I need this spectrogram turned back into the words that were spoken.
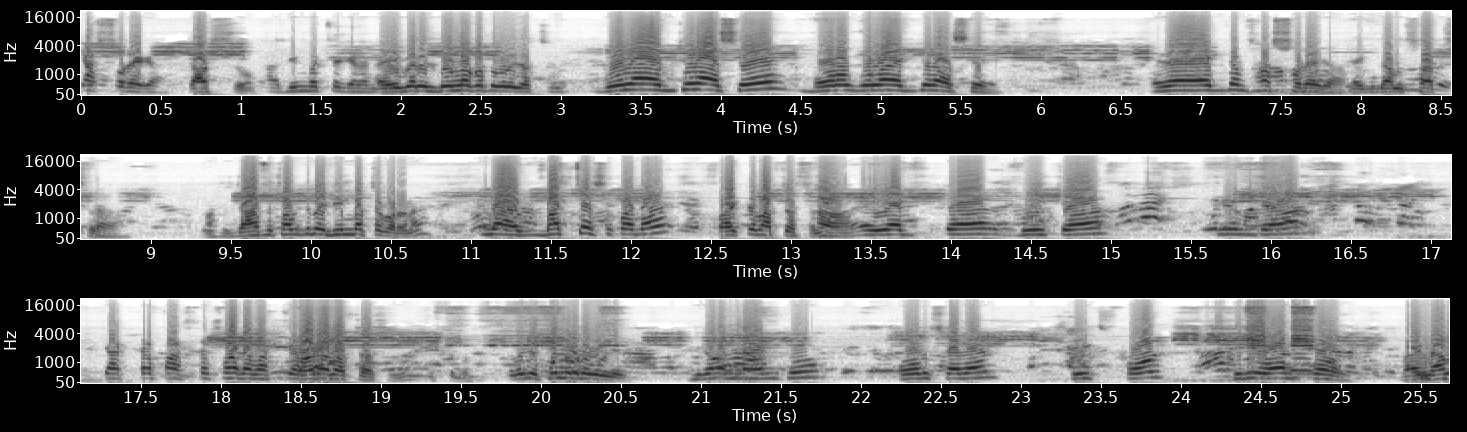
চারশো টাকা চারশো। আর দিন বাচ্চা গ্যারান্টি এইবারে দোল্লা কত করে যাচ্ছেন গোলা একজোড়া আছে বড় গোলা একজোড়া আছে। এটা একদম সাতশো টাকা একদম সাতশো। আচ্ছা যা আছে সব তো ডিম বাচ্চা করে না? না বাচ্চা আছে কটা কয়েকটা বাচ্চা আছে? হ্যাঁ, এই একটা দুইটা তিনটা চারটা পাঁচটা ছয়টা বাচ্চা ছয়টা বাচ্চা আছে বুঝতে পারছি। তবে ফোন নাম্বারটা বলে zero nine two four seven six four three one four. ভাই নাম?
